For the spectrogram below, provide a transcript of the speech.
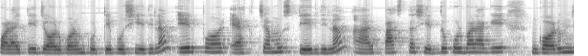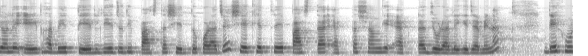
কড়াইতে জল গরম করতে বসিয়ে দিলাম। এরপর এক চামচ তেল দিলাম। আর পাস্তা সেদ্ধ করবার আগে গরম জলে এইভাবে তেল দিয়ে যদি পাস্তা সেদ্ধ করা যায়, সেক্ষেত্রে পাস্তা একটার সঙ্গে একটা জোড়া লেগে যাবে না। দেখুন,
